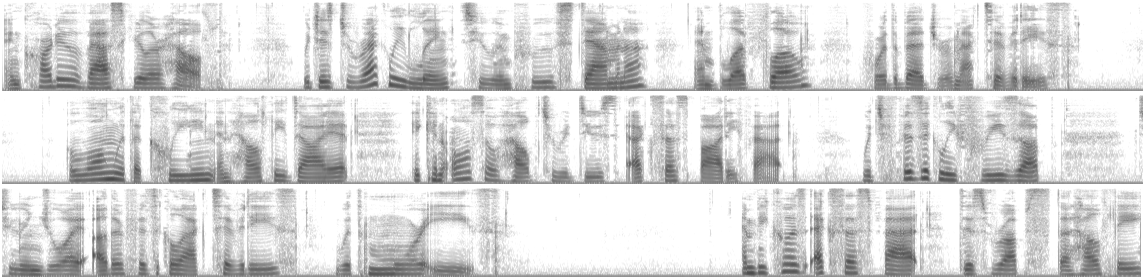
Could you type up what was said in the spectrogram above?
and cardiovascular health, which is directly linked to improved stamina and blood flow for the bedroom activities. Along with a clean and healthy diet, it can also help to reduce excess body fat, which physically frees up to enjoy other physical activities with more ease. And because excess fat disrupts the healthy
